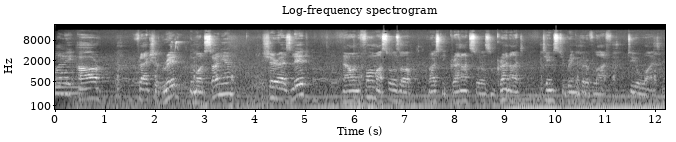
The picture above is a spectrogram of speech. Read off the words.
Finally, our flagship red, the Monsonia, Shiraz lead. Now on the farm our soils are mostly granite soils and granite tends to bring a bit of life to your wine.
